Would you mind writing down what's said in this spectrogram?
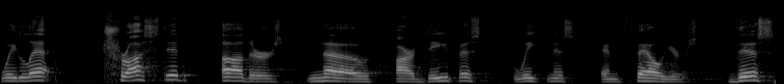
we let trusted others know our deepest weakness and failures. This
